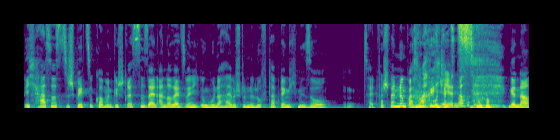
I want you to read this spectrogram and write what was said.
Ich hasse es, zu spät zu kommen und gestresst zu sein. Andererseits, wenn ich irgendwo eine halbe Stunde Luft habe, denke ich mir so, Zeitverschwendung, was mache ich und jetzt? jetzt? Genau.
